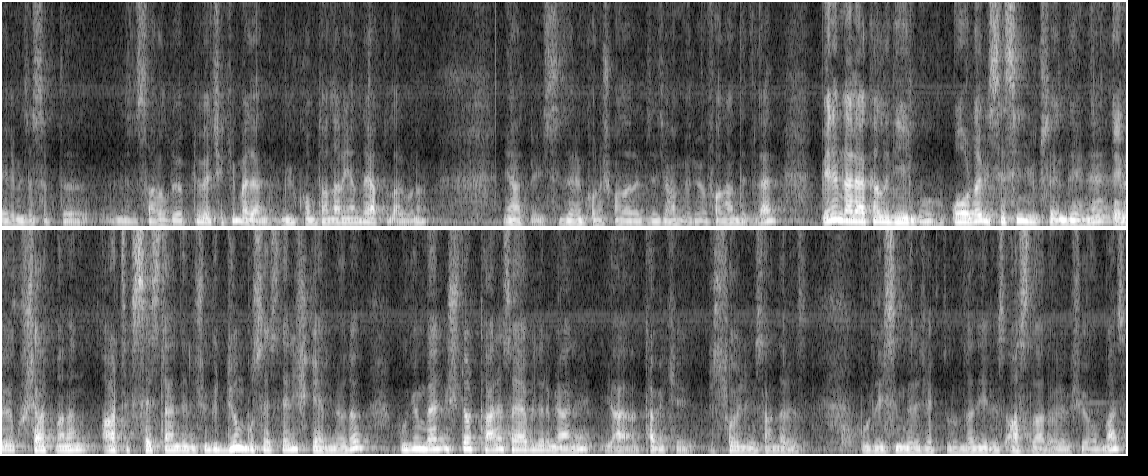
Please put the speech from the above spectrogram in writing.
elimizi sıktı, sarıldı öptü ve çekinmeden büyük komutanların yanında yaptılar bunu. Nihat Bey sizlerin konuşmaları bize can veriyor falan dediler. Benimle alakalı değil bu. Orada bir sesin yükseldiğini, Evet. e, kuşatmanın artık seslendiğini. Çünkü dün bu sesler hiç gelmiyordu. Bugün ben 3-4 tane sayabilirim yani. Ya, tabii ki biz soylu insanlarız. Burada isim verecek durumda değiliz. Asla da öyle bir şey olmaz.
